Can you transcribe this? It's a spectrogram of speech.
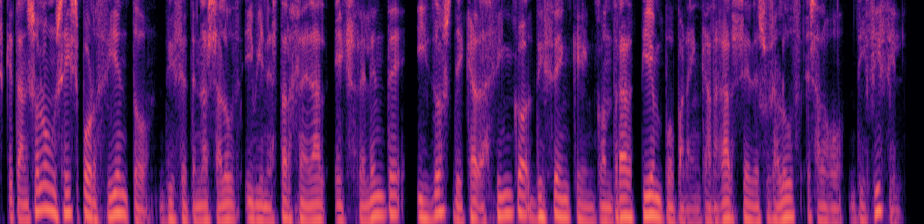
Es que tan solo un 6% dice tener salud y bienestar general excelente y dos de cada cinco dicen que encontrar tiempo para encargarse de su salud es algo difícil.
